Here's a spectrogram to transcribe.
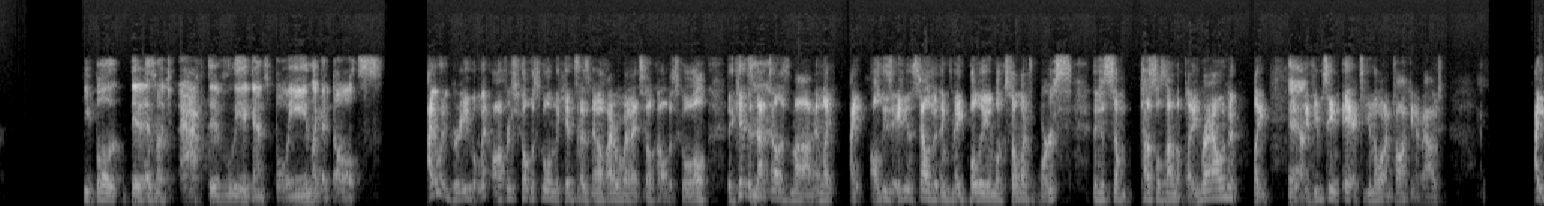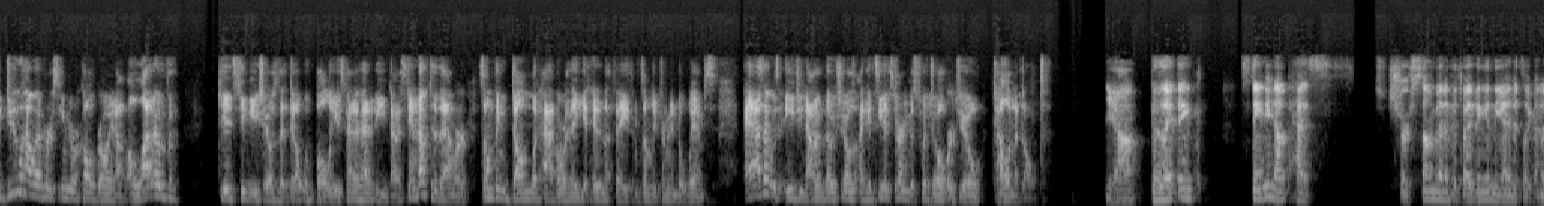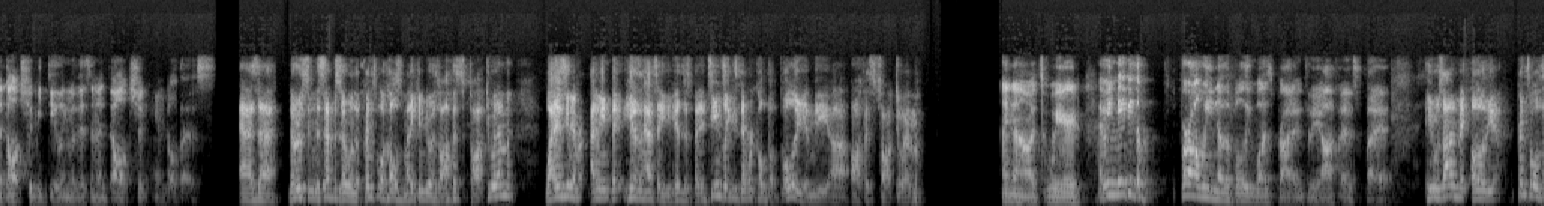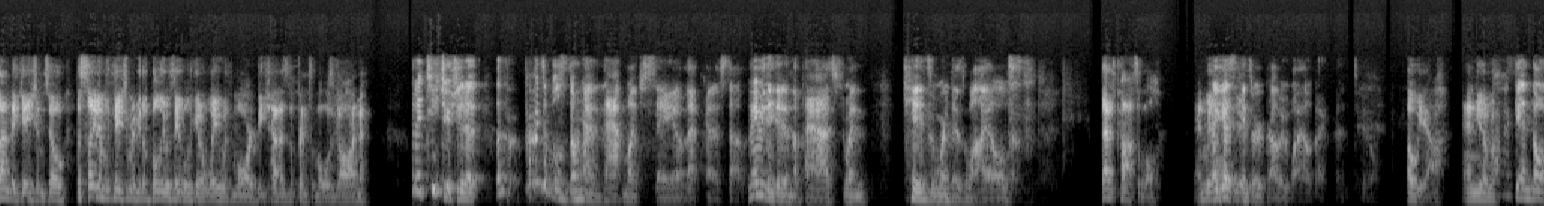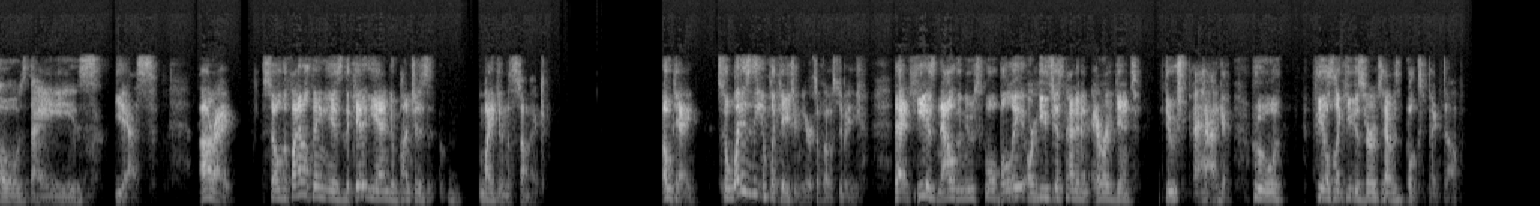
people did as much actively against bullying, like adults. I would agree, but Whit offers to call the school and the kid says no. If I were Whit, I'd still call the school. The kid does not mm-hmm. tell his mom, and like I, all these 80s nostalgia things make bullying look so much worse than just some tussles on the playground. Like Yeah. if you've seen it, you know what I'm talking about. I do, however, seem to recall growing up a lot of kids TV shows that dealt with bullies kind of had to be kind of stand up to them or something dumb would happen where they get hit in the face and suddenly turn into wimps. As I was aging out of those shows, I could see it starting to switch over to tell an adult. Yeah. Because I think standing up has, sure, some benefits, but I think in the end, it's like an adult should be dealing with this, an adult should handle this. as uh, noticed in this episode when the principal calls Mike into his office to talk to him. Why does he never? I mean, he doesn't have to say he did this, but it seems like he's never called the bully in the uh, office to talk to him. I know, it's weird. I mean, maybe the, for all we know, the bully was brought into the office, but He was on, although the principal was on vacation, so the slight implication maybe the bully was able to get away with more because the principal was gone. But a teacher should have. The principals don't have that much say of that kind of stuff. Maybe they did in the past when kids weren't as wild. That's possible. And we I guess kids were probably wild back then too. Oh yeah, and you know, Back in those days. yes. All right. So the final thing is the kid at the end who punches Mike in the stomach. Okay, so what is the implication here supposed to be? That he is now the new school bully, or he's just kind of an arrogant douchebag who feels like he deserves to have his books picked up?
